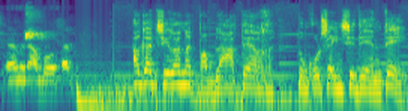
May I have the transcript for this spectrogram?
Kaya minabutan. Agad sila nagpa-blatter tungkol sa insidente.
